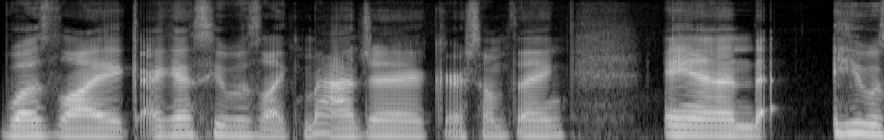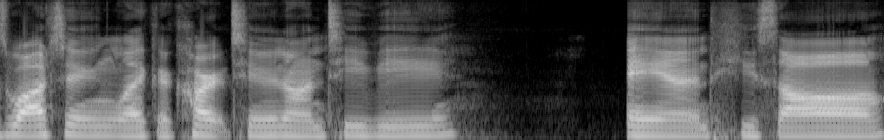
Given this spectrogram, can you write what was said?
was like I guess he was like magic or something and he was watching like a cartoon on TV and he saw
